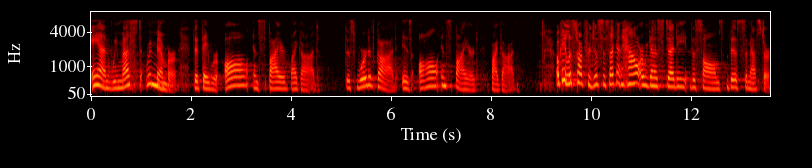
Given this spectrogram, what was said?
And we must remember that they were all inspired by God. This Word of God is all inspired by God. Okay, let's talk for just a second. How are we going to study the Psalms this semester?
